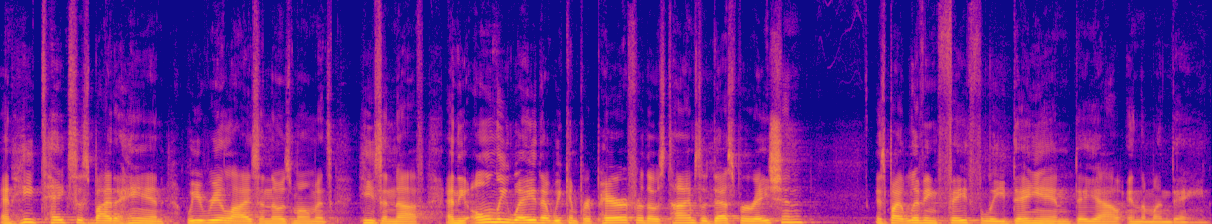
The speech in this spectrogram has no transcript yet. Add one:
and he takes us by the hand, we realize in those moments he's enough. And the only way that we can prepare for those times of desperation is by living faithfully day in, day out in the mundane.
